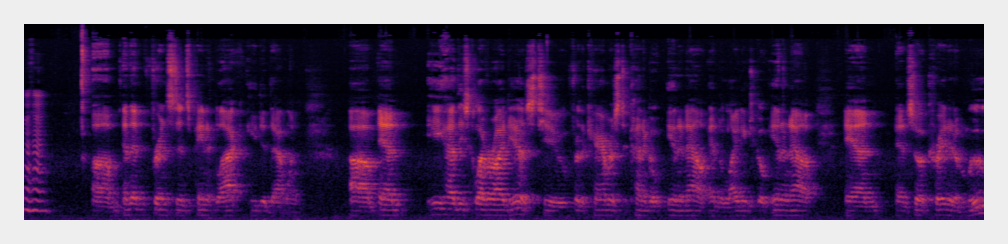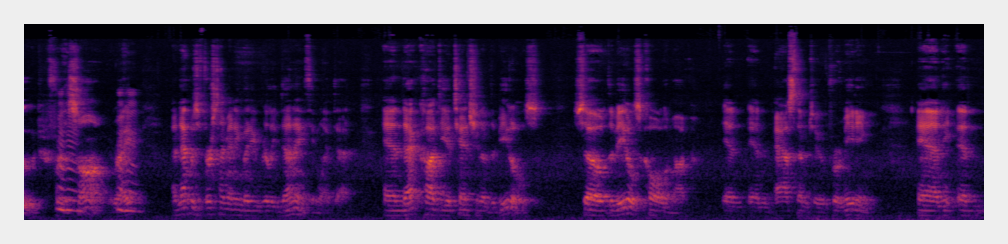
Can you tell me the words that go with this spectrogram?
Mm-hmm. Um, and then, for instance, Paint It Black, he did that one. Um, and he had these clever ideas to for the cameras to kind of go in and out and the lighting to go in and out. And and so it created a mood for Mhm. the song, right? Mhm. And that was the first time anybody really done anything like that. And that caught the attention of the Beatles. So the Beatles called him up and, and asked them to for a meeting. And he, and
